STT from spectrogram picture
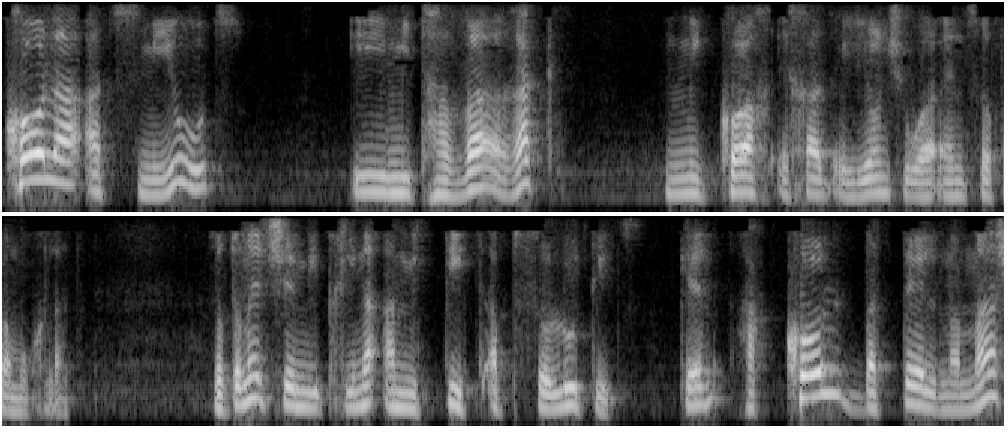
כל העצמיות היא מתהווה רק מכוח אחד עליון שהוא האינסוף המוחלט. זאת אומרת שמבחינה אמיתית, אבסולוטית, כן, הכל בטל ממש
